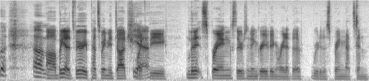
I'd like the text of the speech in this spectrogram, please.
um, Uh, but yeah, it's very Pennsylvania Dutch. Yeah. Like the Lititz Springs, there's an engraving right at the root of the spring that's in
